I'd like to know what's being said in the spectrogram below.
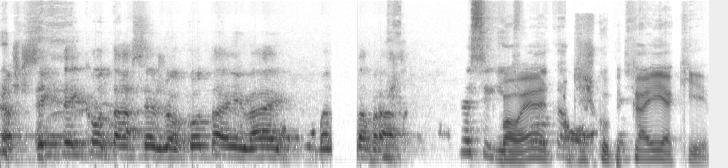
Acho que você tem que contar, Sérgio. Conta aí, vai. Manda um abraço. É o seguinte, Qual é? Desculpe, caí aqui.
